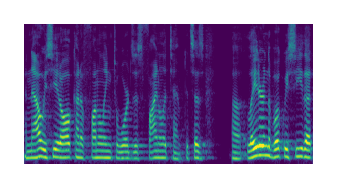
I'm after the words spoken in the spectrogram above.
And now we see it all kind of funneling towards this final attempt. It says, uh, later in the book, we see that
